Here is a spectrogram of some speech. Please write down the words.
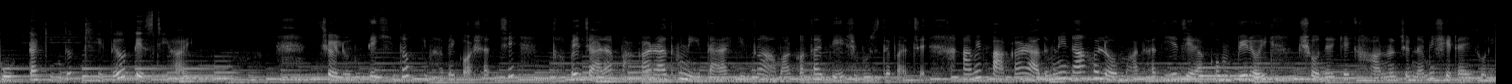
পুরটা কিন্তু খেতেও টেস্টি হয়। চলুন দেখি তো কীভাবে কষাচ্ছি। তবে যারা পাকা রাঁধুনি, তারা কিন্তু আমার কথা বেশ বুঝতে পারছে। আমি পাকা রাঁধুনি না হলেও মাথা দিয়ে যেরকম বেরোই সোদেরকে খাওয়ানোর জন্য আমি সেটাই করি।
